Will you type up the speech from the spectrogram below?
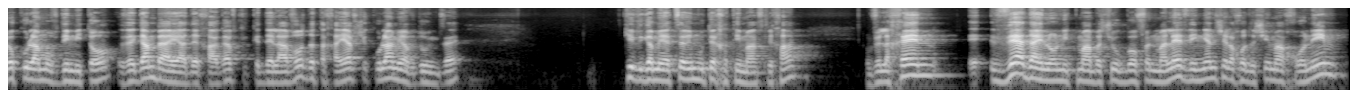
לא כולם עובדים איתו, זה גם בעיה דרך אגב, כי כדי לעבוד אתה חייב שכולם יעבדו עם זה, כי זה גם מייצר עימותי חתימה, סליחה, ולכן זה עדיין לא נטמע בשוק באופן מלא, זה עניין של החודשים האחרונים,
